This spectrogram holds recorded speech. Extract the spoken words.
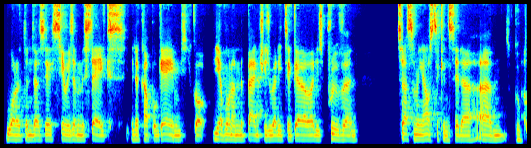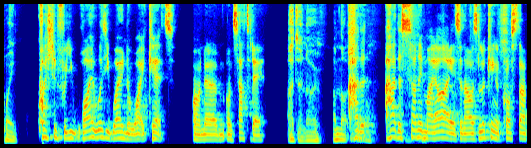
one of them does a series of mistakes in a couple games, you've got the other one on the bench who's ready to go and is proven. So that's something else to consider. Um, good point. Question for you: Why was he wearing the white kit on um, on Saturday? I don't know. I'm not I had, sure. a, I had the sun in my eyes and I was looking across that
